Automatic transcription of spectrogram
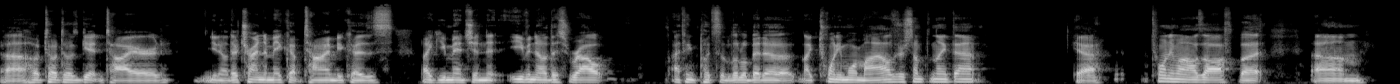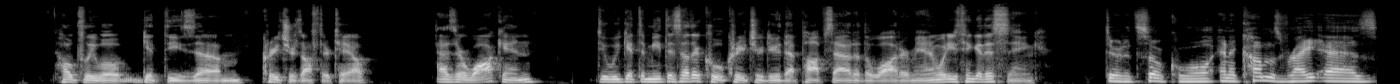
Uh, Hototo's getting tired. You know, they're trying to make up time because, like you mentioned, even though this route, I think, puts a little bit of like 20 more miles or something like that. Yeah, 20 miles off, but um, hopefully we'll get these um, creatures off their tail. As they're walking, do we get to meet this other cool creature, dude, that pops out of the water, man? What do you think of this thing? Dude, it's so cool. And it comes right as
